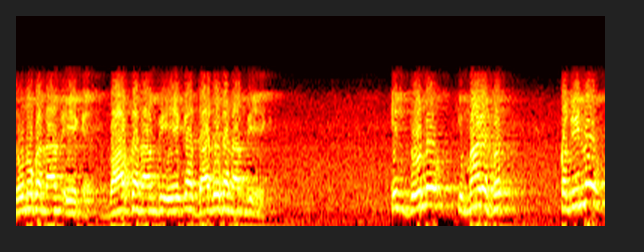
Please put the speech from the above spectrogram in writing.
دونوں کا نام ایک ہے، باپ کا نام بھی ایک ہے، دادے کا نام بھی ایک ہے۔ ان دونوں کی معرفت قبیلوں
